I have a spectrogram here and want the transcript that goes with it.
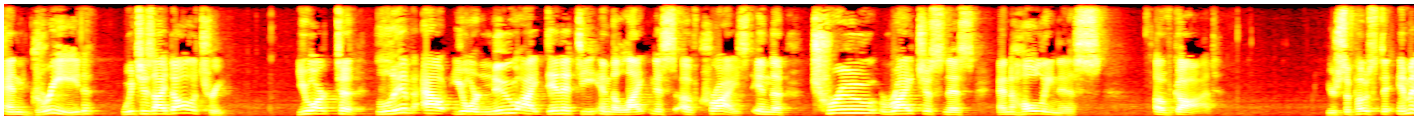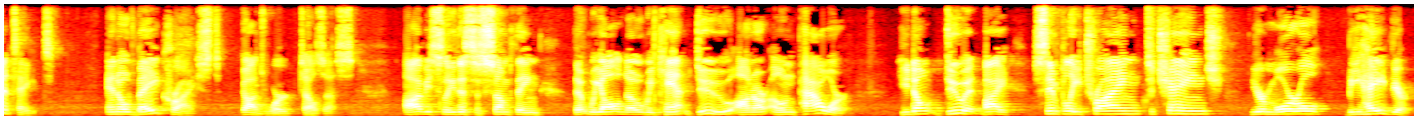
and greed, which is idolatry. You are to live out your new identity in the likeness of Christ, in the true righteousness and holiness of God. You're supposed to imitate and obey Christ, God's word tells us. Obviously, this is something that we all know we can't do on our own power. You don't do it by simply trying to change your moral behavior.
